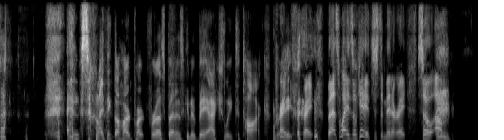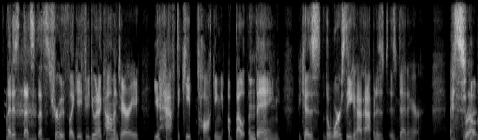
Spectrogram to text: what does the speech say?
and So I think the hard part for us, Ben, is going to be actually to talk, right? right. But that's why it's okay. It's just a minute, right? So um that is that's that's the truth. Like if you're doing a commentary, you have to keep talking about the Mhm. thing because the worst thing you can have happen is is dead air. And so Right.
